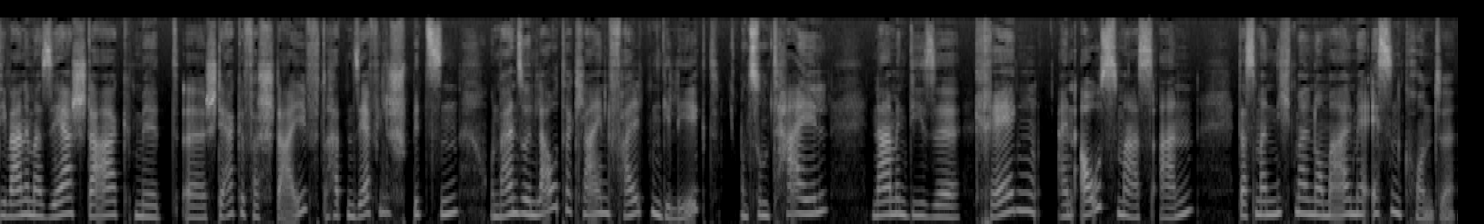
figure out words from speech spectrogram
die waren immer sehr stark mit äh, Stärke versteift, hatten sehr viele Spitzen und waren so in lauter kleinen Falten gelegt. Und zum Teil nahmen diese Krägen ein Ausmaß an, dass man nicht mal normal mehr essen konnte.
